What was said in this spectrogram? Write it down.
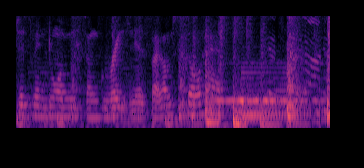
just been doing me some greatness. Like, I'm so happy.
